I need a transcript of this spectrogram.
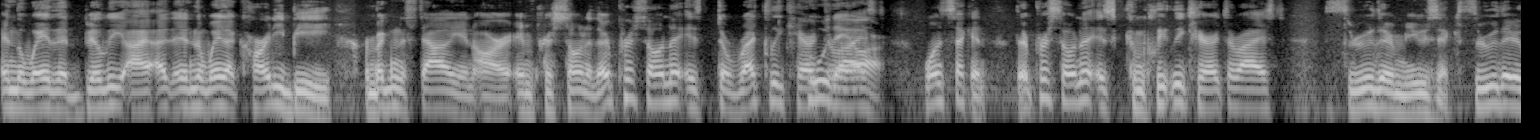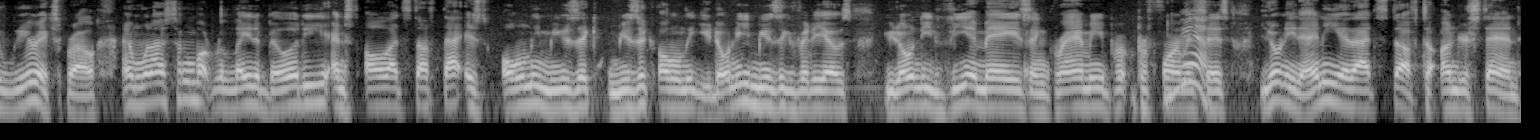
in the way that Billy, I, in the way that Cardi B or Megan Thee Stallion are in persona. Their persona is directly Who they characterized. are. One second. Their persona is completely characterized through their music, through their lyrics, bro. And when I was talking about relatability and all that stuff, that is only music, music only. You don't need music videos. You don't need VMAs and Grammy per- performances. You don't need any of that stuff to understand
